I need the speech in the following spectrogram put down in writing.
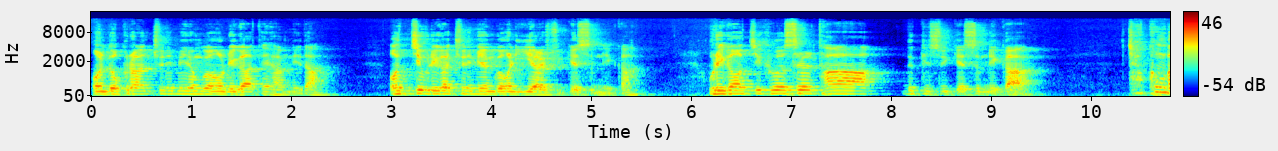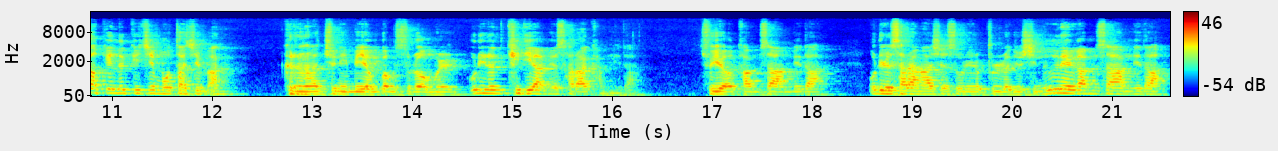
오늘도 그러한 주님의 영광을 우리가 대합니다. 어찌 우리가 주님의 영광을 이해할 수 있겠습니까? 우리가 어찌 그것을 다 느낄 수 있겠습니까? 조금밖에 느끼지 못하지만 그러나 주님의 영광스러움을 우리는 기대하며 살아갑니다. 주여 감사합니다. 우리를 사랑하셔서 우리를 불러주신 은혜 감사합니다.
